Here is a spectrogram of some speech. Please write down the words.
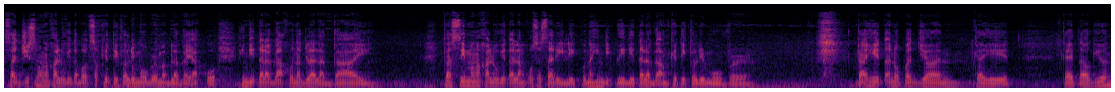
suggest mga kalugit about sa cuticle remover maglagay ako, hindi talaga ako naglalagay. Kasi mga kalugit, alam ko sa sarili ko na hindi pwede talaga ang cuticle remover. Kahit ano pa dyan, kahit, kahit tawag yun,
